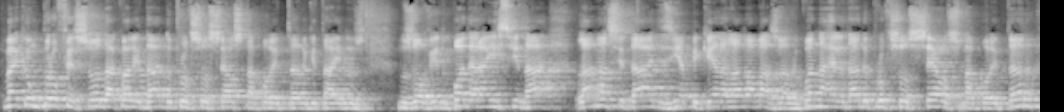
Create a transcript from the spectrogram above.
Como é que um professor da qualidade do professor Celso Napolitano, que está aí nos, nos ouvindo, poderá ensinar lá numa cidadezinha pequena, lá no Amazonas, quando na realidade o professor Celso Napolitano,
